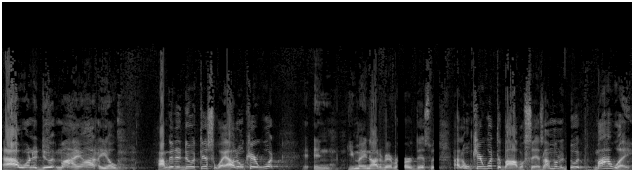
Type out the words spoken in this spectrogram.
I want to do it my, you know, I'm going to do it this way. I don't care what, and you may not have ever heard this, but I don't care what the Bible says. I'm going to do it my way.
